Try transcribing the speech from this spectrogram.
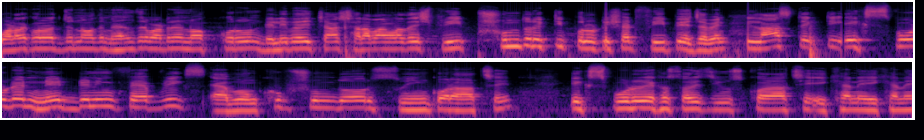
অর্ডার করার জন্য আমাদের মেসেঞ্জার বাটনে নক করুন। ডেলিভারি চার্জ সারা বাংলাদেশ ফ্রি সুন্দর একটি পোলো টি শার্ট ফ্রি পেয়ে যাবেন। লাস্ট একটি এক্সপোর্টের নেট ডেনিম ফ্যাব্রিক্স এবং খুব সুন্দর সুইং করা আছে। এক্সপোর্টের অ্যাক্সেসরিজ ইউজ করা আছে, এখানে এখানে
